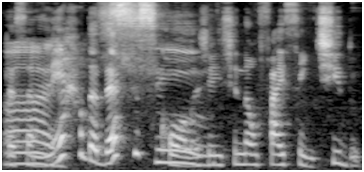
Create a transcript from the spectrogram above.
dessa Ai, merda dessa sim. escola, gente. Não faz sentido.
